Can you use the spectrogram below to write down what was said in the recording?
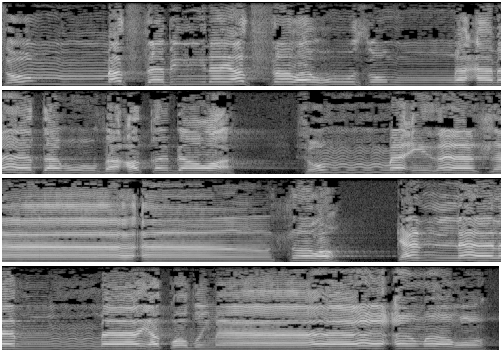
ثم السبيل يسره ثم أماته فأقبره ثم إذا شاء أنشره. كلا لما يقض ما أمره.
